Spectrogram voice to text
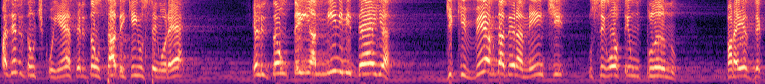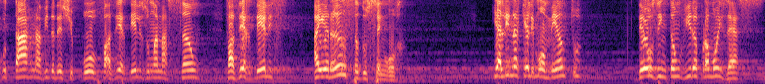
mas eles não te conhecem, eles não sabem quem o Senhor é, eles não têm a mínima ideia de que verdadeiramente o Senhor tem um plano para executar na vida deste povo, fazer deles uma nação, fazer deles a herança do Senhor. E ali naquele momento, Deus então vira para Moisés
